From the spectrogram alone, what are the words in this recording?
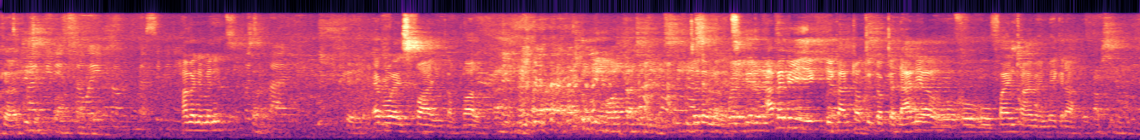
Okay. It's Five minutes away from the city. How many minutes? Forty-five. Okay. Everywhere is fine in Kampala. It could be about 30 minutes. 30 uh, minutes. Uh, maybe you, you can talk to Dr. Daniel or, or, or find time and make it happen. Absolutely.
